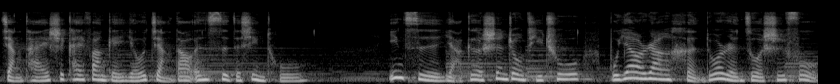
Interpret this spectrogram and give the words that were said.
讲台是开放给有讲道恩赐的信徒。因此，雅各慎重提出，不要让很多人做师傅，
